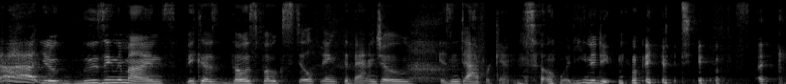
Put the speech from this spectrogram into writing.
ah, you know losing their minds because those folks still think the banjo isn't African. So what are you gonna do? What are you gonna do? It's like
